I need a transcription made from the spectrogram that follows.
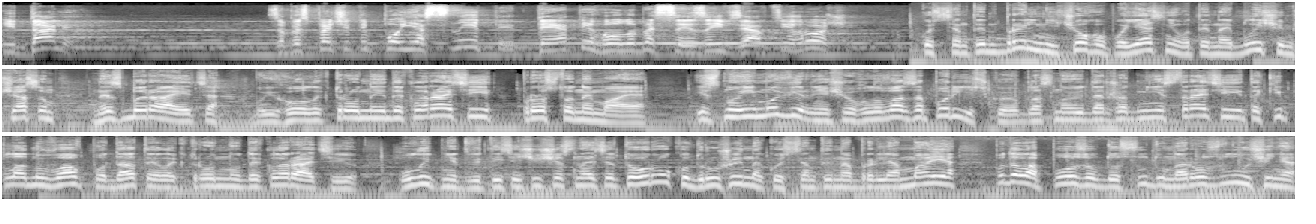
І далі забезпечити пояснити, де ти, голубе сизий, взяв ці гроші. Костянтин Бриль нічого пояснювати найближчим часом не збирається, бо його електронної декларації просто немає. Існує ймовірність, що голова Запорізької обласної держадміністрації таки планував подати електронну декларацію. У липні 2016 року дружина Костянтина Бриля Майя подала позов до суду на розлучення,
